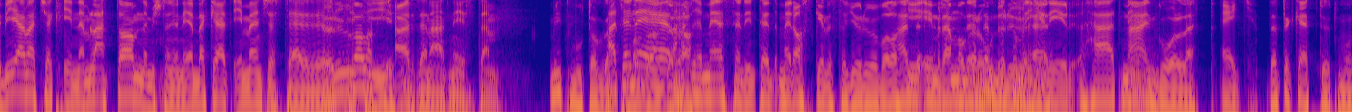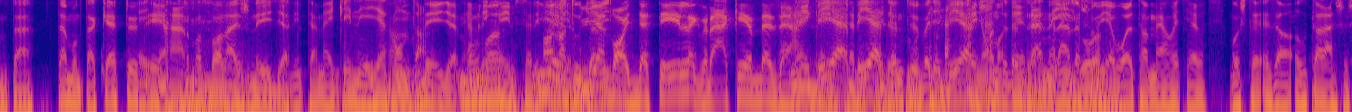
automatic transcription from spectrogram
BL meccsek én nem láttam, nem is nagyon érdekelt. Én Manchester Örül City valaki? Arzenát néztem. Mit mutogatsz Hát, ne, magadra? hát, mert szerinted, mert azt kérdezte, hogy örül valaki, Hát, én rám magamra mutattam, hogy igen, örülhetsz. ér, hát miért? Hány gól lett? Egy. De te kettőt mondtál. Te mondtál kettőt, Egyet. én hármat, Balázs négyet. Szerintem egy. Én négyet mondtam. Négyet. Emlékeim szerint. Anna Hülye, tudja, hülye mi- vagy, de tényleg rákérdezem. Egy BL, BL döntő, mondtam. vagy egy BL És 8 mo- döntőre én négy Ráadásul hülye voltam, mert hogy most ez a utalásos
